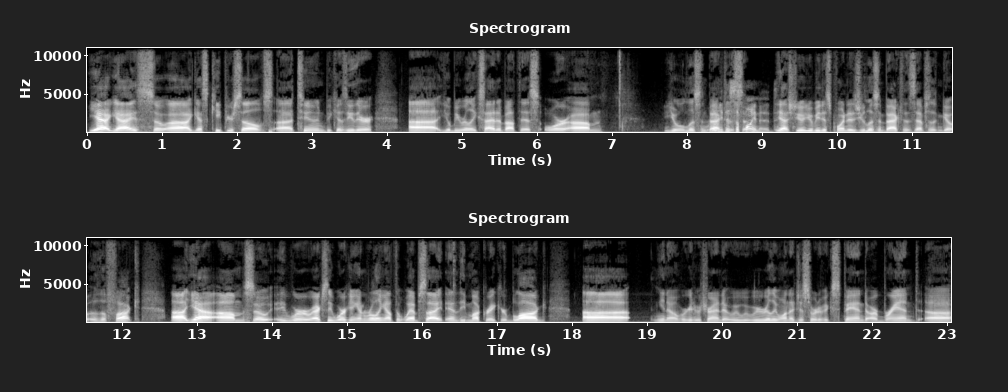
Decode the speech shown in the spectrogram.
Yeah, guys. So uh, I guess keep yourselves uh, tuned because either uh, you'll be really excited about this, or um, you'll listen really back. disappointed. This, yes, you, you'll be disappointed as you listen back to this episode and go, "The fuck." Uh, yeah. Um, so uh, we're actually working on rolling out the website and the Muckraker blog. Uh, you know, we're we're trying to. We, we really want to just sort of expand our brand. Uh,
